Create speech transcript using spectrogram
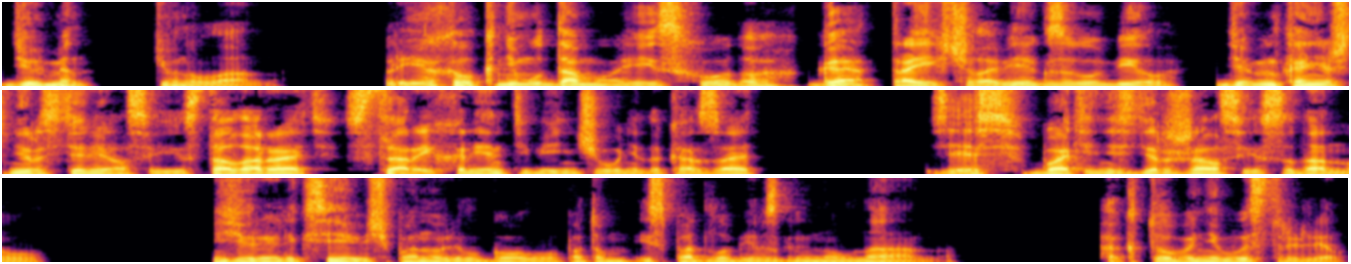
«Дюмин?» — кивнула Анна. Приехал к нему домой и сходу, гад, троих человек загубил. Демин, конечно, не растерялся и стал орать. «Старый хрен тебе ничего не доказать». Здесь батя не сдержался и саданул. Юрий Алексеевич понурил голову, потом из-под лобья взглянул на Анну. «А кто бы не выстрелил?»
